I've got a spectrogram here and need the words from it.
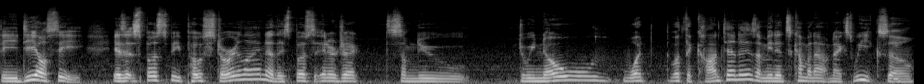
The DLC is it supposed to be post storyline? Are they supposed to interject some new? Do we know what what the content is? I mean, it's coming out next week, so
